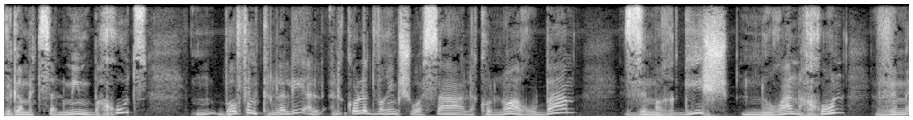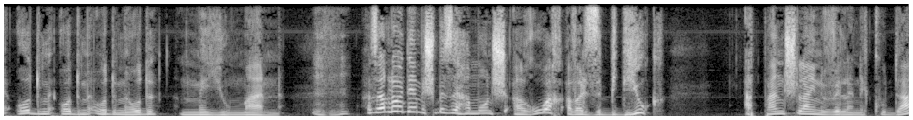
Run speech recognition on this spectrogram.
וגם מצלמים בחוץ. באופן כללי, על, על כל הדברים שהוא עשה לקולנוע, רובם, זה מרגיש נורא נכון ומאוד מאוד מאוד מאוד מיומן. אז אני לא יודע אם יש בזה המון שאר רוח, אבל זה בדיוק ה-punchline ולנקודה,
